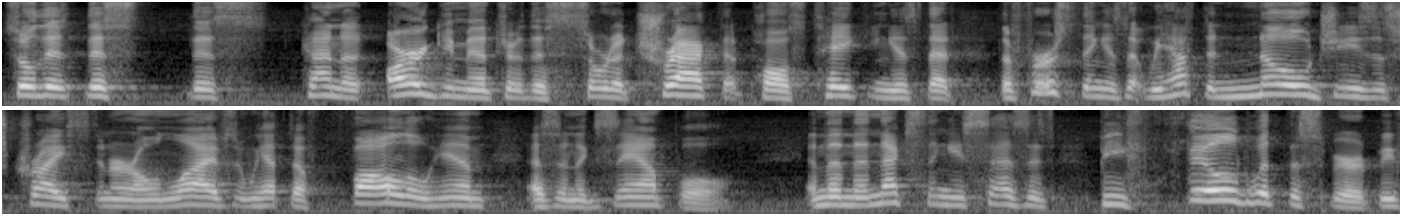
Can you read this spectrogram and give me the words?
So, this, this, this kind of argument or this sort of track that Paul's taking is that the first thing is that we have to know Jesus Christ in our own lives and we have to follow him as an example. And then the next thing he says is be filled with the Spirit, be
